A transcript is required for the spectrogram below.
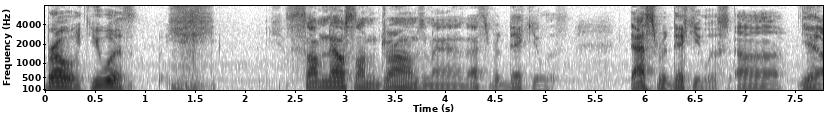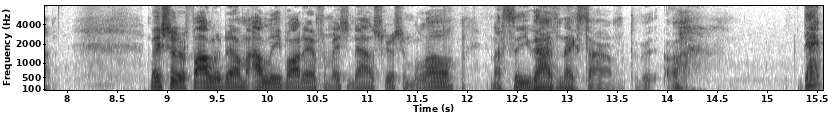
Bro, you was something else on the drums, man. That's ridiculous. That's ridiculous. Uh, yeah. Make sure to follow them. I'll leave all the information down in the description below, and I'll see you guys next time. Uh, that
